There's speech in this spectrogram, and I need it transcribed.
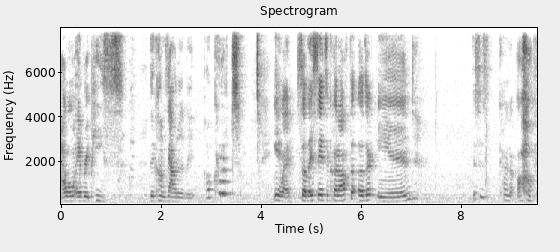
I want every piece that comes out of it. Oh, anyway, so they said to cut off the other end. This is kind of off.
